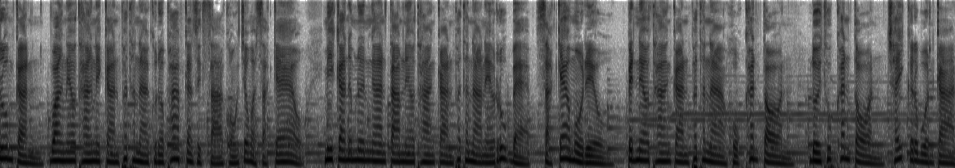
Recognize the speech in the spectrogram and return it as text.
ร่วมกัน วางแนวทางในการพัฒนาคุณภาพการศึกษาของจังหวัดสระแก้ว มีการดำเนินงานตามแนวทางการพัฒนาในรูปแบบสระแก้วโมเดล เป็นแนวทางการพัฒนา 6 ขั้นตอน โดยทุกขั้นตอนใช้กระบวนการ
